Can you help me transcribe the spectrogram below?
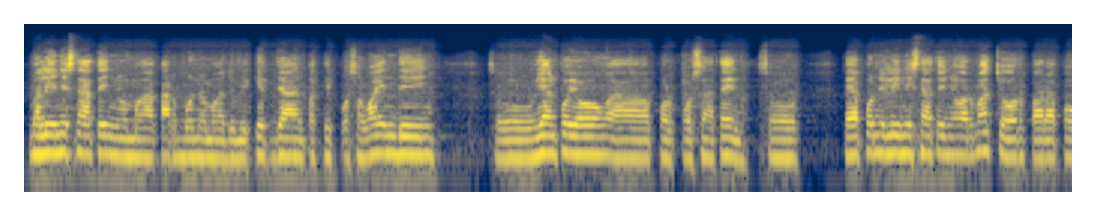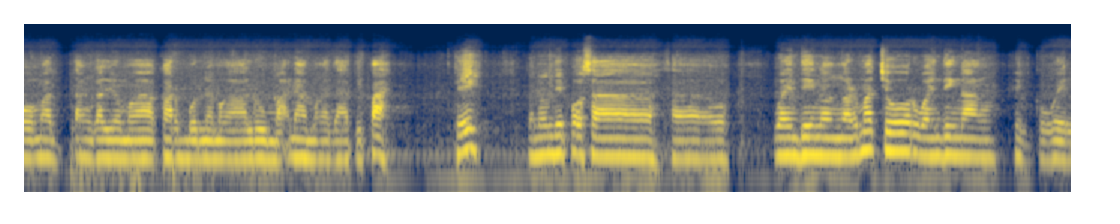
malinis natin yung mga carbon ng mga dumikit diyan pati po sa winding. So yan po yung uh, purpose natin. So kaya po nilinis natin yung armature para po matanggal yung mga carbon ng mga luma na mga dati pa. Okay? Ganun din po sa sa winding ng armature, winding ng field coil.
